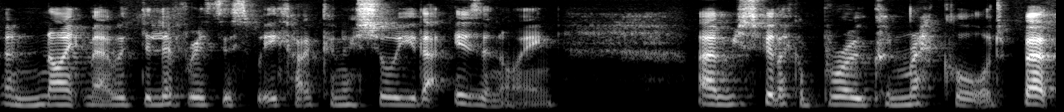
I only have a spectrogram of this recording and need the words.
a nightmare with deliveries this week, I can assure you that is annoying. Um, you just feel like a broken record. But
